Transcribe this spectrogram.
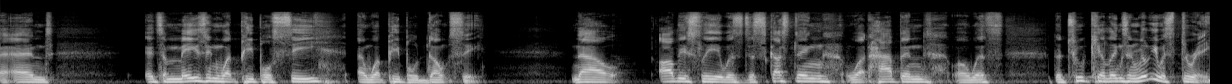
and it's amazing what people see and what people don't see. Now, obviously, it was disgusting what happened uh, with the two killings, and really it was three.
